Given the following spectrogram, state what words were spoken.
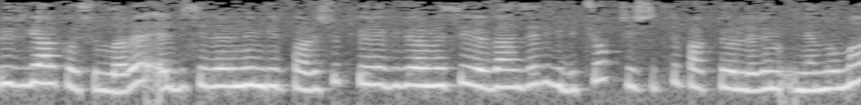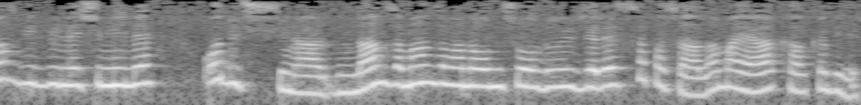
Rüzgar koşulları, elbiselerinin bir paraşüt görevi görmesi ve benzeri gibi çok çeşitli faktörlerin inanılmaz bir birleşimiyle o düşüşün ardından zaman zaman olmuş olduğu üzere sapasağlam ayağa kalkabilir.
